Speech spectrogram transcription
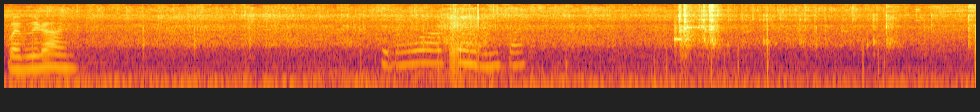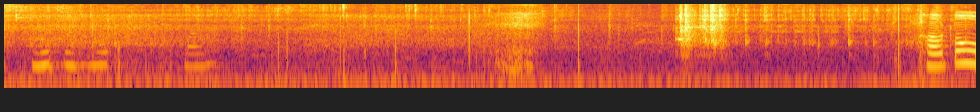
ไปไม่ได้แสดงว่าตู้นี้ไปมุดนะมุดมั้งเข้าตู้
